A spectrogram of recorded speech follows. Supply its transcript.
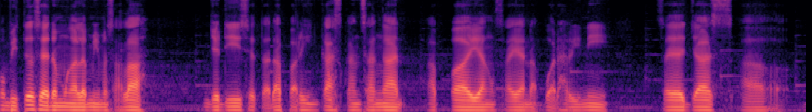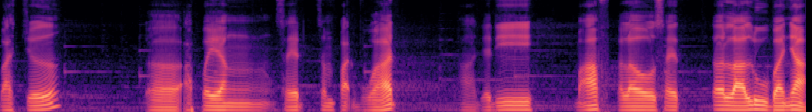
komputer saya ada mengalami masalah. Jadi saya tak dapat ringkaskan sangat apa yang saya nak buat hari ini. Saya just uh, baca uh, apa yang saya sempat buat. Uh, jadi maaf kalau saya terlalu banyak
